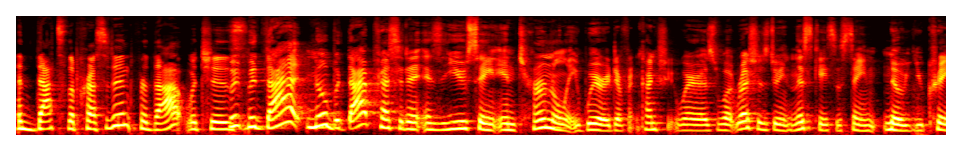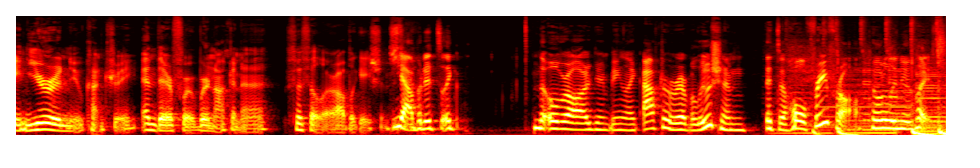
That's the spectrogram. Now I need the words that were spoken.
And that's the precedent for that, which is But but that no, but that precedent is you saying internally we're a different country. Whereas what Russia's doing in this case is saying, No, Ukraine, you're a new country, and therefore we're not gonna fulfill our obligations. Yeah, but it's like the overall argument being like after a revolution, it's a whole free for all, totally new place.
